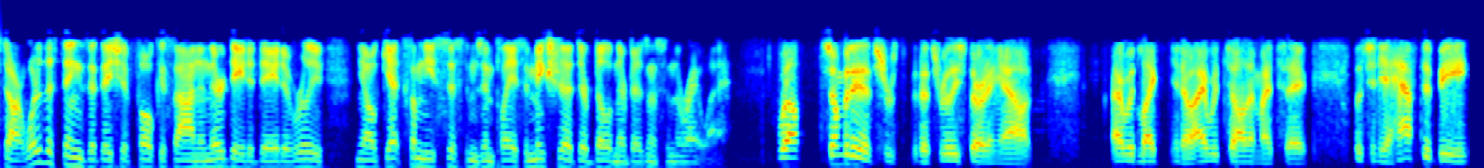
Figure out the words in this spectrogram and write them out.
start? What are the things that they should focus on in their day to day to really you know get some of these systems in place and make sure that they're building their business in the right way? Well, somebody that's that's really starting out, I would like you know I would tell them I'd say, listen, you have to be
